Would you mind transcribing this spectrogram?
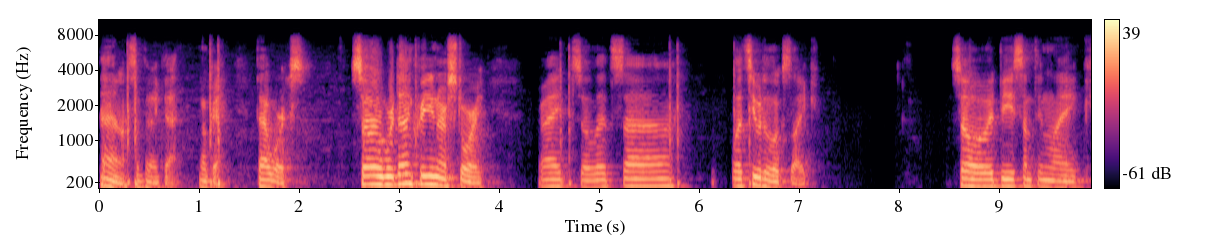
I don't know, something like that. Okay, that works. So we're done creating our story, right? So let's uh, let's see what it looks like. So it'd be something like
